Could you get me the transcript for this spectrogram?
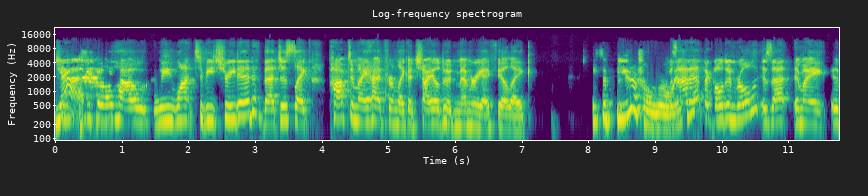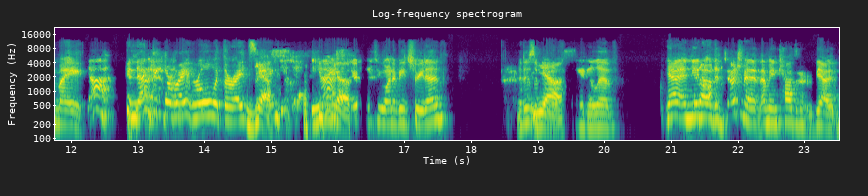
Yeah. people how we want to be treated? That just like popped in my head from like a childhood memory i feel like. It's a beautiful rule is that it? it? The golden rule? Is that am i am i yeah. connecting yeah. the right rule with the right yes. Yes. yes you want to be treated? It is a yes. way to live. Yeah and you know the judgment i mean catherine yeah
